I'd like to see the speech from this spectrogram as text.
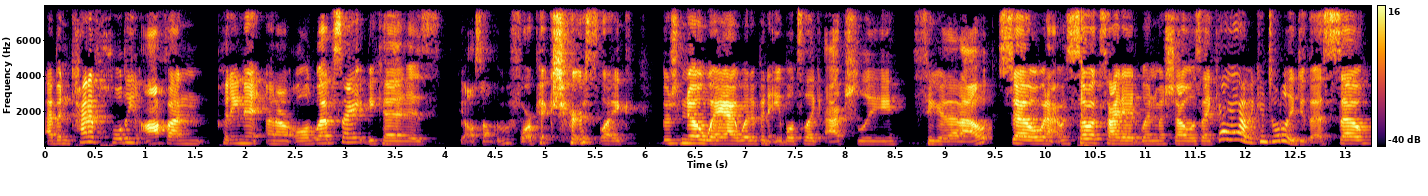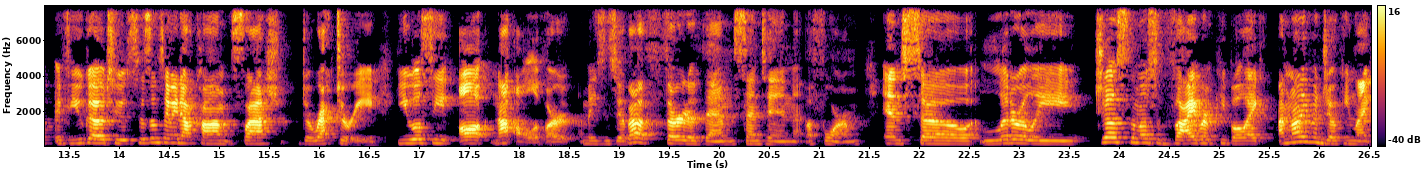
I've been kind of holding off on putting it on our old website because y'all saw the before pictures. Like, there's no way I would have been able to like actually figure that out. So when I was so excited when Michelle was like, yeah, yeah, we can totally do this. So if you go to systemssavedme.com slash directory, you will see all, not all of our amazing students, about a third of them sent in a form. And so literally just the most vibrant people. Like I'm not even joking. Like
